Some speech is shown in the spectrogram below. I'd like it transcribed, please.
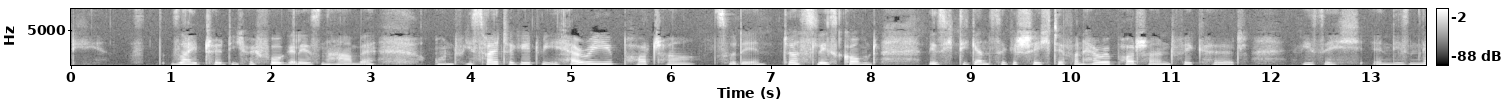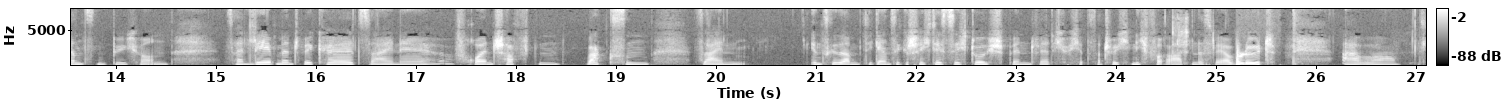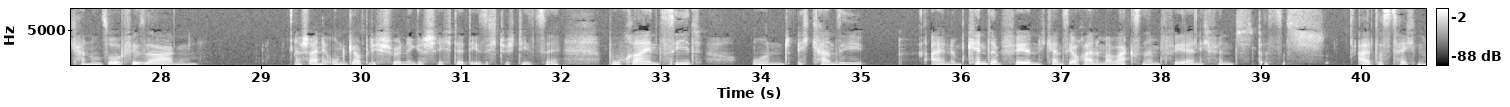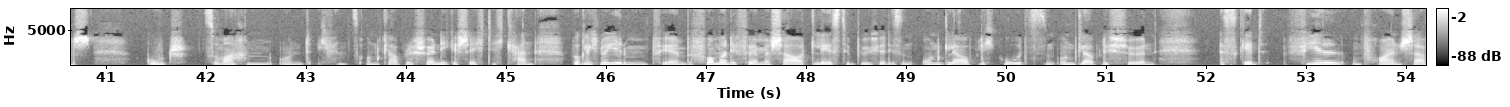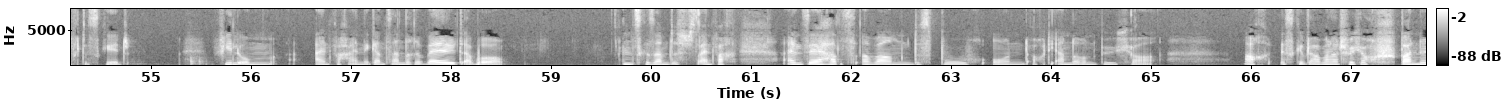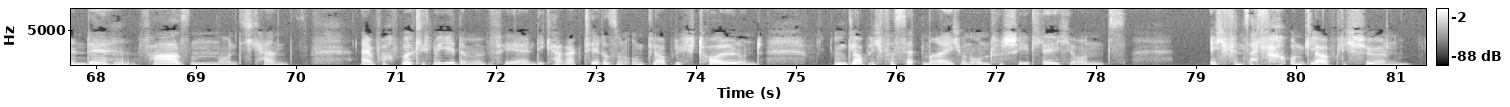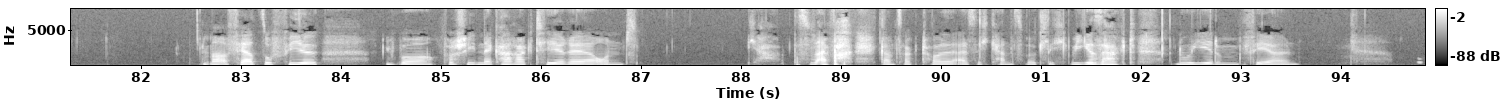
Seite, die ich euch vorgelesen habe. Und wie es weitergeht, wie Harry Potter zu den Dursleys kommt, wie sich die ganze Geschichte von Harry Potter entwickelt, wie sich in diesen ganzen Büchern sein Leben entwickelt, seine Freundschaften wachsen, sein insgesamt die ganze Geschichte sich durchspinnt, werde ich euch jetzt natürlich nicht verraten, das wäre blöd. Aber ich kann nur so viel sagen. Es ist eine unglaublich schöne Geschichte, die sich durch diese Buchreihen zieht. Und ich kann sie einem Kind empfehlen, ich kann sie auch einem Erwachsenen empfehlen. Ich finde, das ist alterstechnisch gut zu machen und ich finde es unglaublich schön, die Geschichte. Ich kann wirklich nur jedem empfehlen, bevor man die Filme schaut, lest die Bücher, die sind unglaublich gut, sie sind unglaublich schön. Es geht viel um Freundschaft, es geht viel um einfach eine ganz andere Welt, aber insgesamt ist es einfach ein sehr herzerwärmendes Buch und auch die anderen Bücher. Auch es gibt aber natürlich auch spannende Phasen und ich kann es einfach wirklich nur jedem empfehlen. Die Charaktere sind unglaublich toll und unglaublich facettenreich und unterschiedlich und ich finde es einfach unglaublich schön. Man erfährt so viel über verschiedene Charaktere und das ist einfach ganz arg toll. Also ich kann es wirklich, wie gesagt, nur jedem empfehlen.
